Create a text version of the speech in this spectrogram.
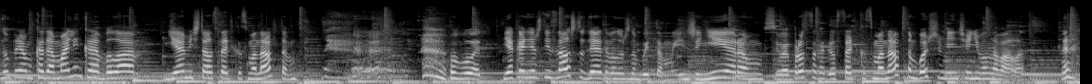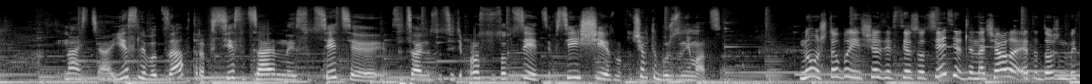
Ну, прям, когда маленькая была, я мечтала стать космонавтом. Вот. Я, конечно, не знала, что для этого нужно быть там инженером, всего. Я просто хотела стать космонавтом, больше меня ничего не волновало. Настя, а если вот завтра все социальные соцсети, социальные соцсети, просто соцсети, все исчезнут, то чем ты будешь заниматься? Ну, чтобы исчезли все соцсети, для начала это должен быть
